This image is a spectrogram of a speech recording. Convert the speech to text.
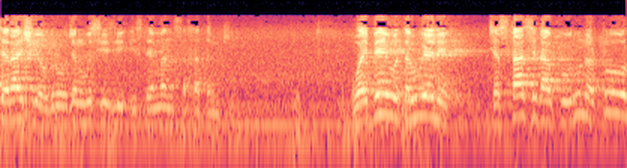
سراشي او دروغجن وسیږي استعمال څخه ختم کی وای به وته ویلې چې ستاسو دا کورونه ټول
